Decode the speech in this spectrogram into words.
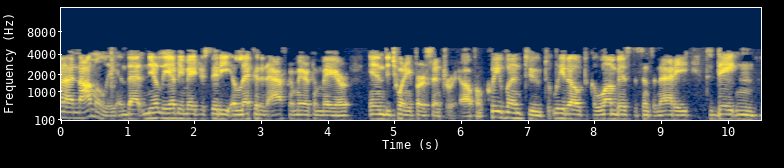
kind of anomaly in that nearly every major city elected an African American mayor in the 21st century, uh, from Cleveland to Toledo to Columbus to Cincinnati to Dayton.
